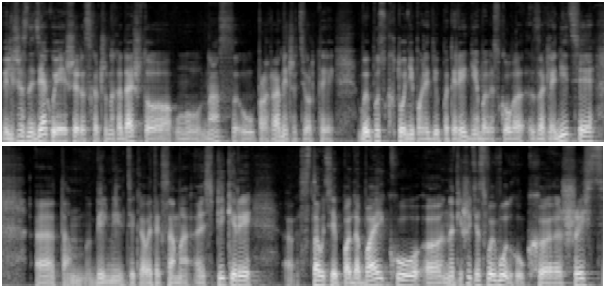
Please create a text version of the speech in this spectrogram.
велічэзны дзякую. Я яшчэ раз хочу нагадаць, што у нас у праграме чацвёрты выпуск, хто не паглядзеў папярэдні, абавязкова загляніце. Там вельмі цікавыя таксама спікеры. Стаўце падабайку, напішыце свой водгук. Шэсць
